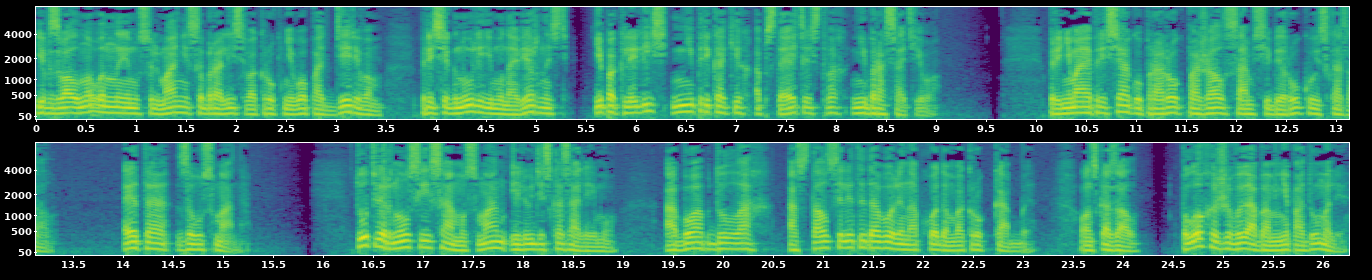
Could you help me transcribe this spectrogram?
и взволнованные мусульмане собрались вокруг него под деревом, присягнули ему на верность и поклялись ни при каких обстоятельствах не бросать его. Принимая присягу, пророк пожал сам себе руку и сказал, «Это за Усмана». Тут вернулся и сам Усман, и люди сказали ему, «Абу Абдуллах, остался ли ты доволен обходом вокруг Каббы?» Он сказал, «Плохо же вы обо мне подумали.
